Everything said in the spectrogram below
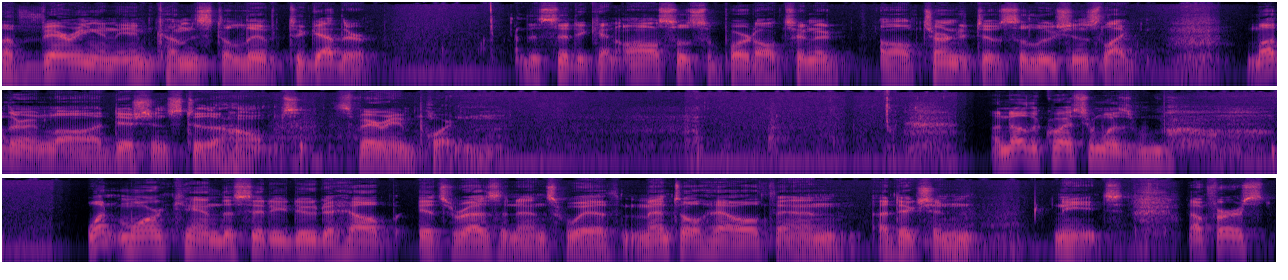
of varying incomes to live together. The city can also support alternative, alternative solutions like mother in law additions to the homes. It's very important. Another question was what more can the city do to help its residents with mental health and addiction needs? Now, first,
